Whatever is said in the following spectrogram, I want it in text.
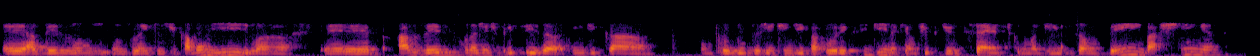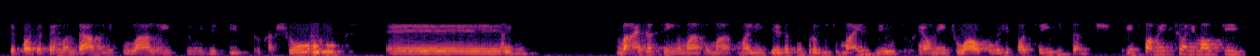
É, às vezes uns, uns, lenços de camomila, é, às vezes quando a gente precisa indicar um produto, a gente indica a clorexidina, que é um tipo de antisséptico, numa diluição bem baixinha. Você pode até mandar manipular lenços umedecidos para o cachorro. É... Mas, assim, uma, uma, uma, limpeza com produto mais neutro. Realmente, o álcool ele pode ser irritante. Principalmente se o animal se,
